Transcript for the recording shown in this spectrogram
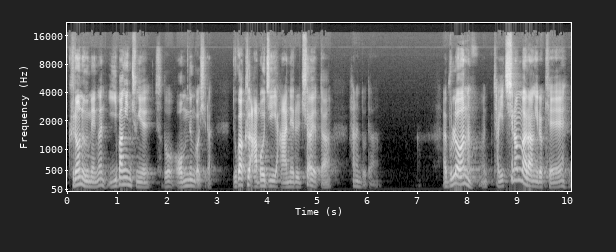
그런 음행은 이방인 중에서도 없는 것이라. 누가 그 아버지 아내를 취하였다 하는도다. 아, 물론 자기 친엄마랑 이렇게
